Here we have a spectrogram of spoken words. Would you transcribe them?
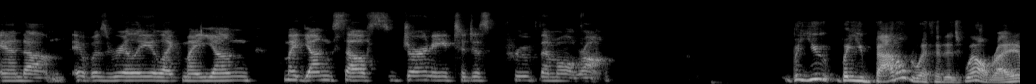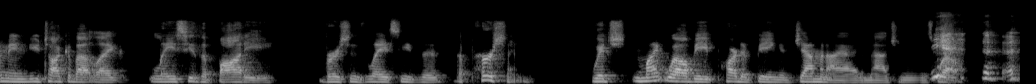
And um, it was really like my young, my young self's journey to just prove them all wrong. But you, but you battled with it as well, right? I mean, you talk about like Lacey the body versus Lacey the the person, which might well be part of being a Gemini, I'd imagine as well.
